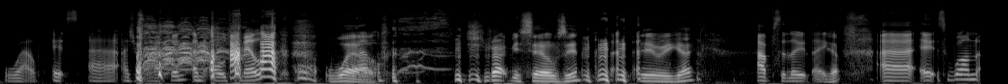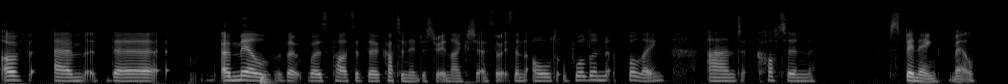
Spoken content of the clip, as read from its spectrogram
Well, it's uh, as you imagine an old mill. Well, strap yourselves in. Here we go. Absolutely. Yep. Uh, it's one of um, the a mill that was part of the cotton industry in Lancashire. So it's an old woolen fulling and cotton spinning mill.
